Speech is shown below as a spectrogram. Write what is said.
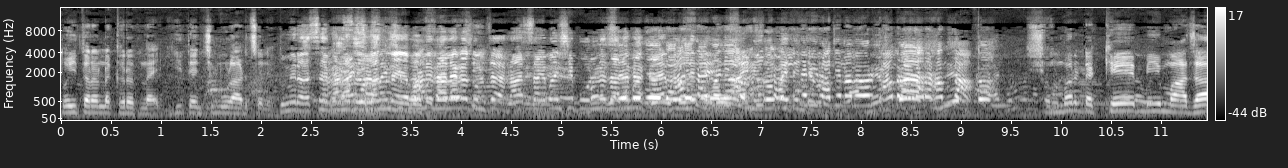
तो इतरांना करत नाही. ही त्यांची मूळ अडचण आहे. तुम्ही राजसाहेबांशी शंभर टक्के मी माझा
